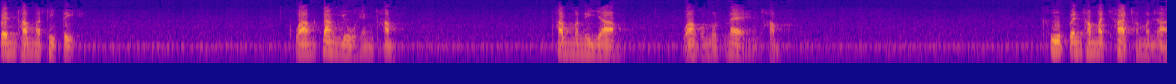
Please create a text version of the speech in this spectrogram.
เป็นธรรมติติ ความตั้งอยู่แห่งธรรม ธรรมนิยาม วางกำหนดแน่แห่งธรรม คือเป็นธรรมชาติธรรมดา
